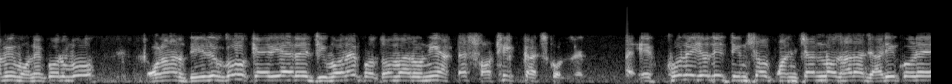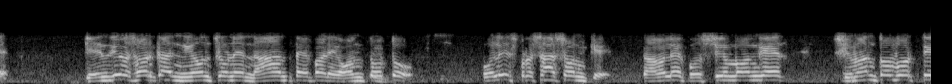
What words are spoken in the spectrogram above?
আমি মনে করব ওনার দীর্ঘ ক্যারিয়ারের জীবনে প্রথমবার উনি একটা সঠিক কাজ করলেন। এক্ষুনি যদি তিনশো পঞ্চান্ন ধারা জারি করে কেন্দ্রীয় সরকার নিয়ন্ত্রণে না আনতে পারে অন্তত পুলিশ প্রশাসনকে তাহলে পশ্চিমবঙ্গের সীমান্তবর্তী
